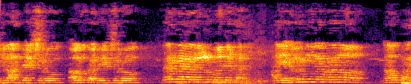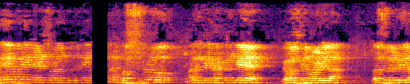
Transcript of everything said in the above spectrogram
ಜಿಲ್ಲಾ ಅಧ್ಯಕ್ಷರು, ತಾಲೂಕು ಅಧ್ಯಕ್ಷರು, ಬೇರೆ ಬೇರೆ ಎಲ್ಲರೂ ಬಂದಿರ್ತಾರೆ. ಆ ಎಲ್ಲರ ಮುಂದೆ ನಾವು ಪದೇ ಪದೇ ಕೇಳಿಸ್ಕೊಳ್ಳೋದಕ್ಕೆ ಬಸ್ಗಳು ಅದಕ್ಕೆ ತಕ್ಕಂಗೆ ವ್ಯವಸ್ಥೆ ಮಾಡಿಲ್ಲ ಬಸ್ಗಳಿಲ್ಲ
